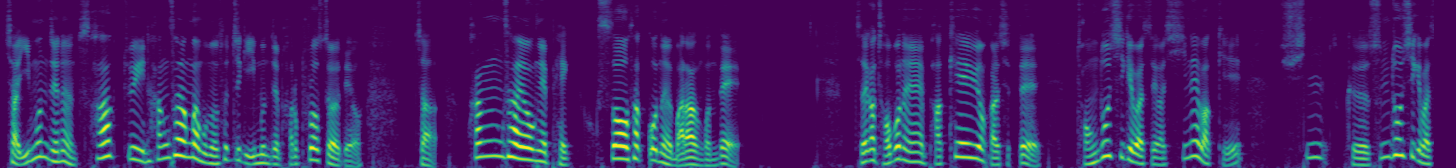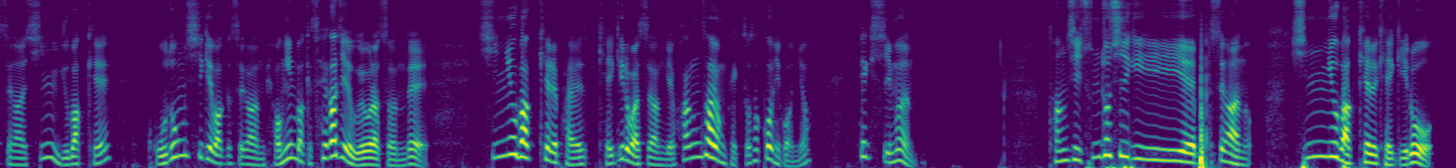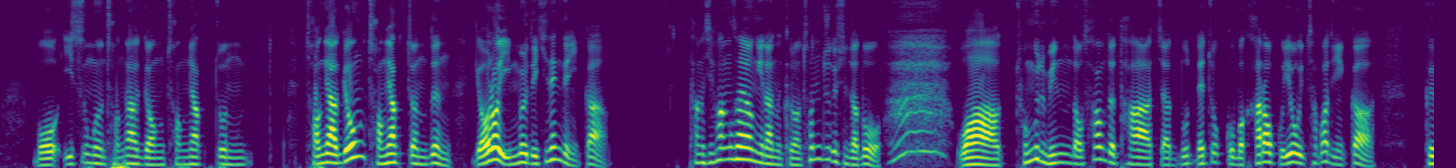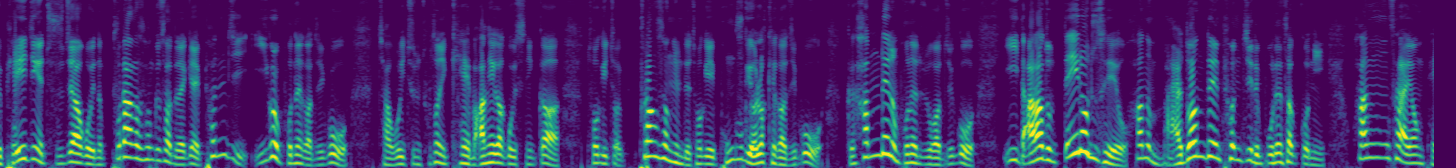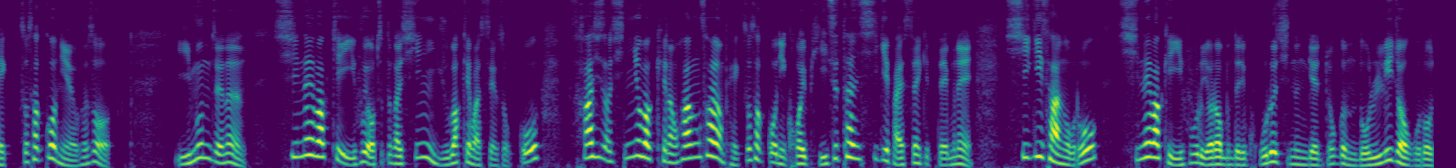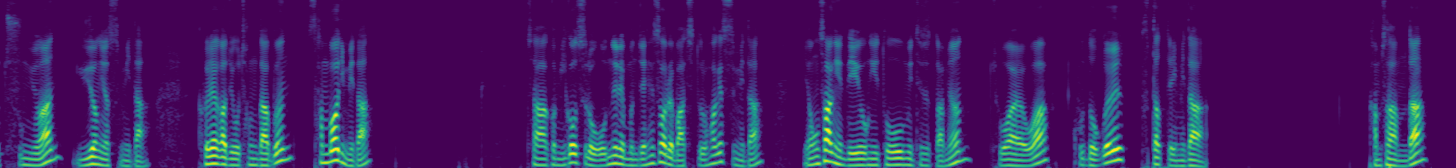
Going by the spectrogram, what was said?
자, 이 문제는 사학주의인 황사영만 보면 솔직히 이 문제 바로 풀었어야 돼요. 자, 황사영의 백서 사건을 말하는 건데, 제가 저번에 박혜유 형 가르칠 때 정도식에 발생한 신의 바퀴, 신, 그 순조식에 발생한 신유박해, 고동식에 발생한 병인박해 세 가지를 외워놨었는데 신유박해를 발, 계기로 발생한 게 황사용 백서 사건이거든요. 핵심은 당시 순조시기에 발생한 신유박해를 계기로 뭐 이승훈, 정약용, 정약존, 정약용, 정약전 등 여러 인물들이 희생되니까 당시 황사영이라는 그런 천주교 신자도 와 종교 좀 믿는다고 사람들 다 진짜 노, 내쫓고 막 갈아엎고 이러고 자빠지니까 그 베이징에 주재하고 있는 프랑스 선교사들에게 편지 이걸 보내가지고 자 우리 지금 조선이 개 망해가고 있으니까 저기 저 프랑스 형님들 저기 본국에 연락해가지고 그 함대 좀 보내줘가지고 이 나라 좀 때려주세요 하는 말도 안 되는 편지를 보낸 사건이 황사영 백서 사건이에요. 그래서 이 문제는 신해박해 이후에 어쨌든 간 신유박해 발생했었고 사실상 신유박해랑 황사형 백서 사건이 거의 비슷한 시기에 발생했기 때문에 시기상으로 신해박해 이후로 여러분들이 고르시는 게 조금 논리적으로 중요한 유형이었습니다. 그래가지고 정답은 3번입니다. 자, 그럼 이것으로 오늘의 문제 해설을 마치도록 하겠습니다. 영상의 내용이 도움이 되셨다면 좋아요와 구독을 부탁드립니다. 감사합니다.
